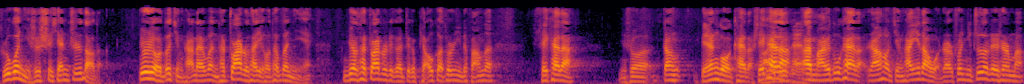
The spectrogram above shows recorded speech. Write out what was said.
如果你是事先知道的，比如有的警察来问他，抓住他以后，他问你，你比如他抓住这个这个嫖客，他说你的房子谁开的？你说张别人给我开的，谁开的？哎，马未都开的。然后警察一到我这儿说你知道这事儿吗？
